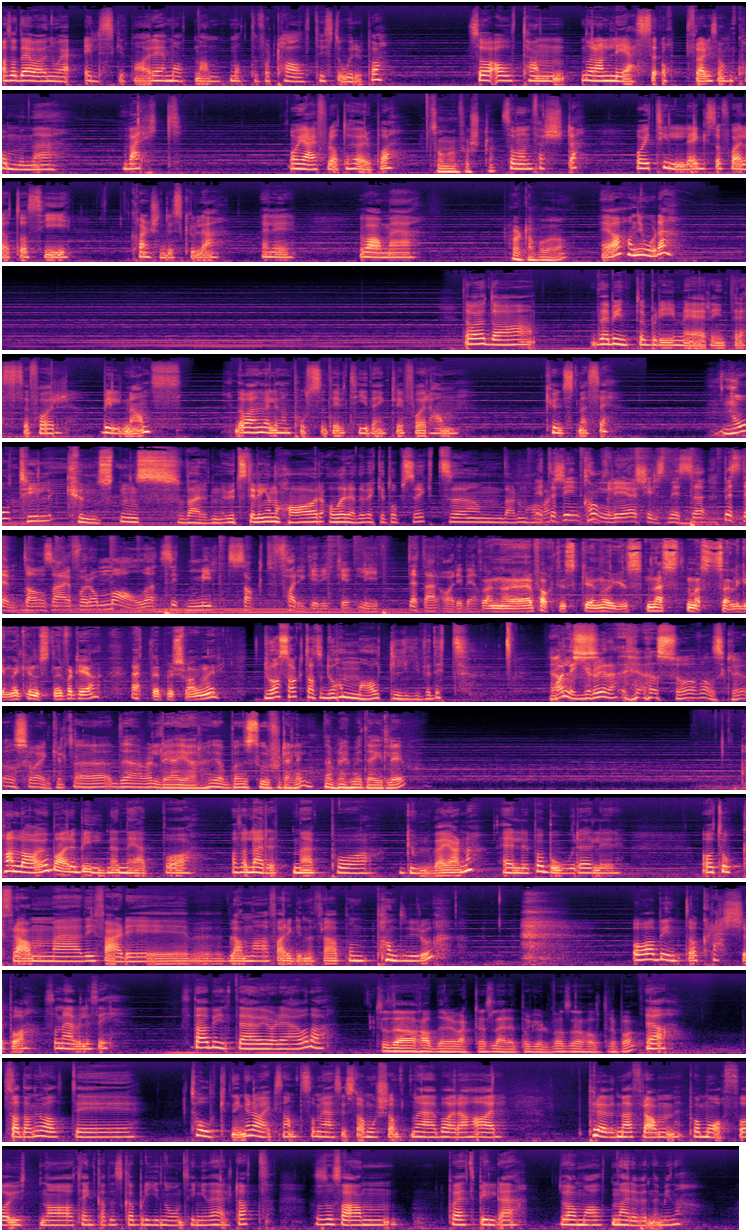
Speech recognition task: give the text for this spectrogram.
Altså, det var jo noe jeg elsket med Ari, måten han på en måte fortalte historier på. Så alt han Når han leser opp fra liksom kommende verk, og jeg får lov til å høre på, Som den første? som den første, og i tillegg så får jeg lov til å si Kanskje du skulle Eller hva med Hørte han på det, da? Ja, han gjorde det. Det var jo da det begynte å bli mer interesse for bildene hans. Det var en veldig sånn positiv tid egentlig for han kunstmessig. Nå til kunstens verden. Utstillingen har allerede vekket oppsikt. eh, Der den har Etter sin kongelige skilsmisse bestemte han seg for å male sitt mildt sagt fargerike liv. Dette er Ari Behn. Han er faktisk Norges nest mestselgende kunstner for tida, etter Pushwagner. Du har sagt at du har malt livet ditt. Hva legger du i det? Ja, så vanskelig og så enkelt. Eh, Det er vel det jeg gjør. Jeg jobber på en stor fortelling, nemlig mitt eget liv. Han la jo bare bildene ned på Altså lerretene på gulvet, gjerne. Eller på bordet, eller Og tok fram eh, de ferdigblanda fargene fra Panduro. Og begynte å klasje på, som jeg ville si. Så da begynte jeg å gjøre det, jeg òg, da. Så da hadde det vært et lerret på gulvet, og så holdt dere på? Ja. Så hadde han jo alltid tolkninger, da, ikke sant, som jeg syntes var morsomt, når jeg bare har prøvd meg fram på måfå uten å tenke at det skal bli noen ting i det hele tatt. Og så sa han på et bilde Du har malt nervene mine.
